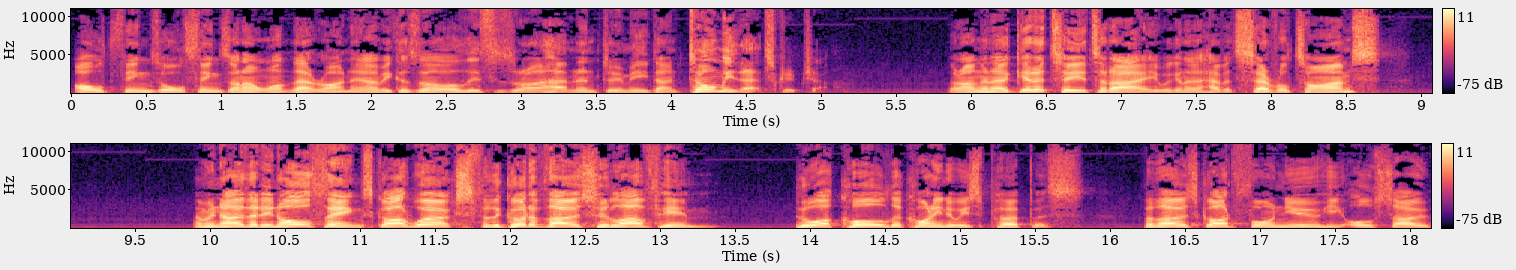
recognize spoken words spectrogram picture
old things, all things, I don't want that right now because, oh, this is happening to me. Don't tell me that scripture. But I'm going to get it to you today. We're going to have it several times. And we know that in all things, God works for the good of those who love Him, who are called according to His purpose. For those God foreknew, He also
